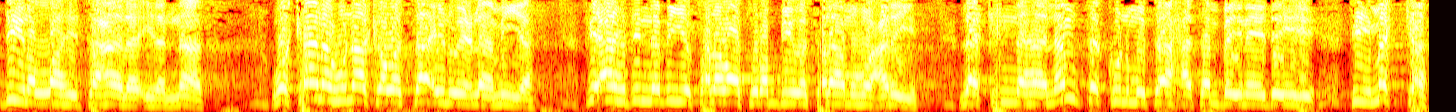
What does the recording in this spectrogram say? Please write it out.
دين الله تعالى إلى الناس. وكان هناك وسائل إعلامية. في عهد النبي صلوات ربي وسلامه عليه لكنها لم تكن متاحة بين يديه في مكة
